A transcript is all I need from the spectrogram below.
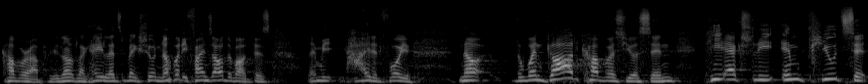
cover up. You know, like, hey, let's make sure nobody finds out about this. Let me hide it for you. Now, the, when God covers your sin, He actually imputes it,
